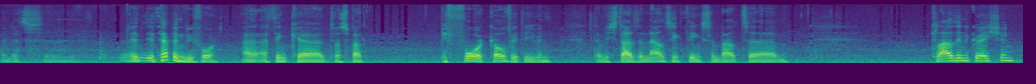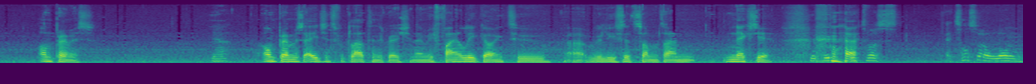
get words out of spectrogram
And that's. Uh, It, it happened before. I, I think uh, it was about before COVID even that we started announcing things about um, cloud integration on premise. yeah. On premise agents for cloud integration, and we're finally going to uh, release it sometime next year. Yeah, it was. It's also a long,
